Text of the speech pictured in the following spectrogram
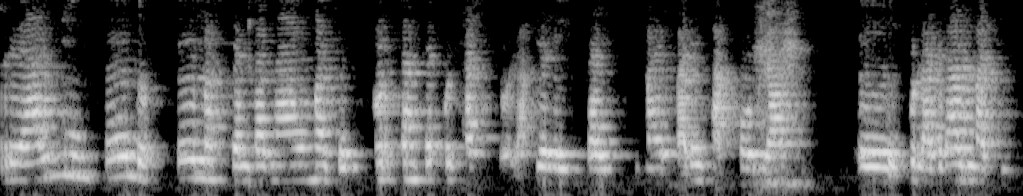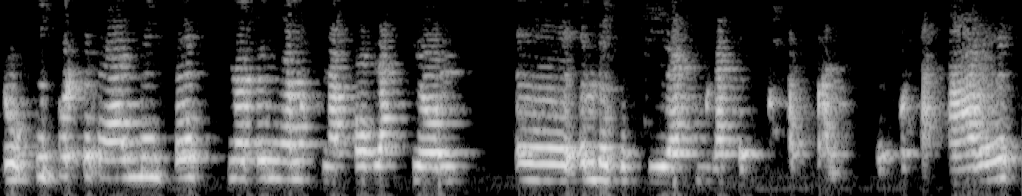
realmente los temas que han ganado mayor importancia pues ha sido la violencia víctima de pareja por la, eh, por la gran magnitud y porque realmente no teníamos una población eh, envejecida como la que tenemos actualmente. Pues cada vez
